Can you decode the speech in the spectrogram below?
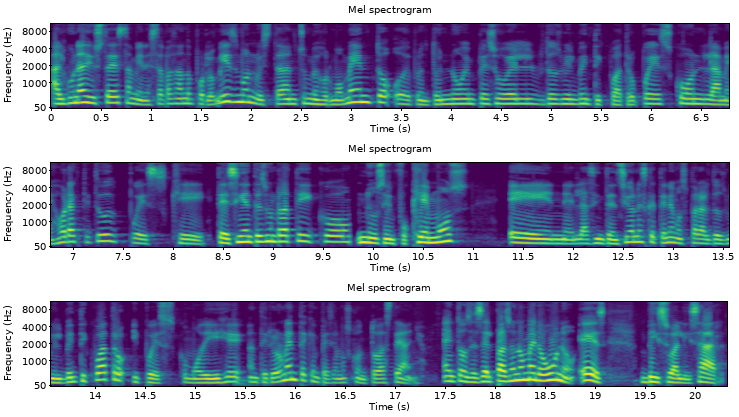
alguna de ustedes también está pasando por lo mismo, no está en su mejor momento o de pronto no empezó el 2024 pues con la mejor actitud, pues que te sientes un ratico, nos enfoquemos en las intenciones que tenemos para el 2024 y pues como dije anteriormente que empecemos con todo este año. Entonces el paso número uno es visualizar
